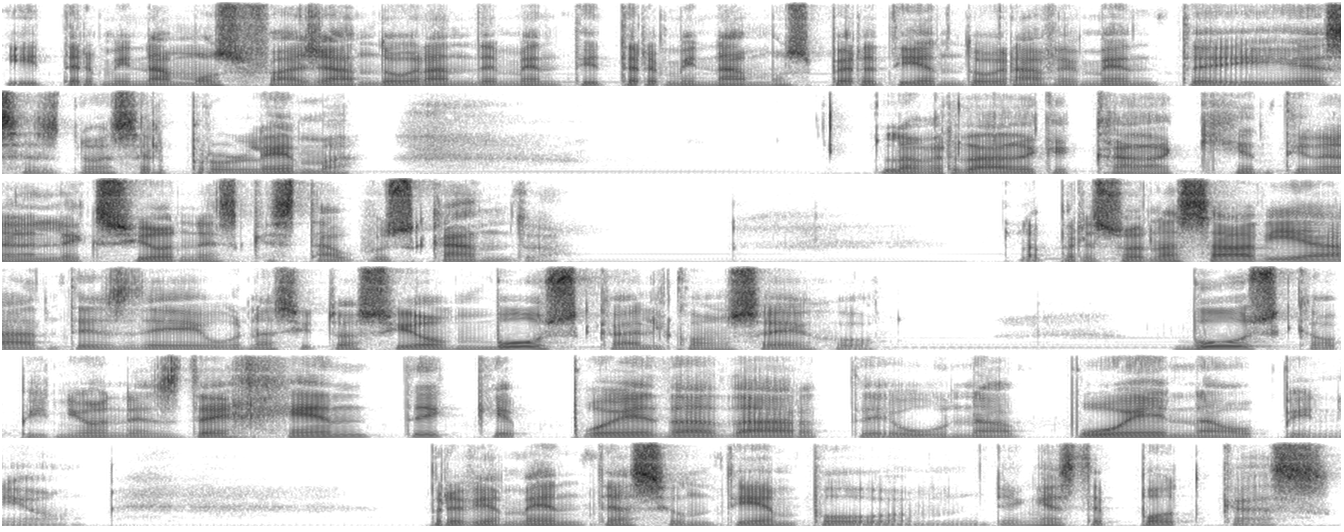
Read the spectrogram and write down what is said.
y terminamos fallando grandemente y terminamos perdiendo gravemente y ese no es el problema. La verdad es que cada quien tiene las lecciones que está buscando. La persona sabia antes de una situación busca el consejo, busca opiniones de gente que pueda darte una buena opinión. Previamente, hace un tiempo en este podcast,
